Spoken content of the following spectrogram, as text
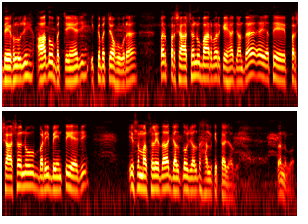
ਦੇਖ ਲਓ ਜੀ ਆਹ ਦੋ ਬੱਚੇ ਆ ਜੀ ਇੱਕ ਬੱਚਾ ਹੋਰ ਹੈ ਪਰ ਪ੍ਰਸ਼ਾਸਨ ਨੂੰ ਬਾਰ-ਬਾਰ ਕਿਹਾ ਜਾਂਦਾ ਹੈ ਅਤੇ ਪ੍ਰਸ਼ਾਸਨ ਨੂੰ ਬੜੀ ਬੇਨਤੀ ਹੈ ਜੀ ਇਸ ਮਸਲੇ ਦਾ ਜਲਦ ਤੋਂ ਜਲਦ ਹੱਲ ਕੀਤਾ ਜਾਵੇ। ਧੰਨਵਾਦ।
